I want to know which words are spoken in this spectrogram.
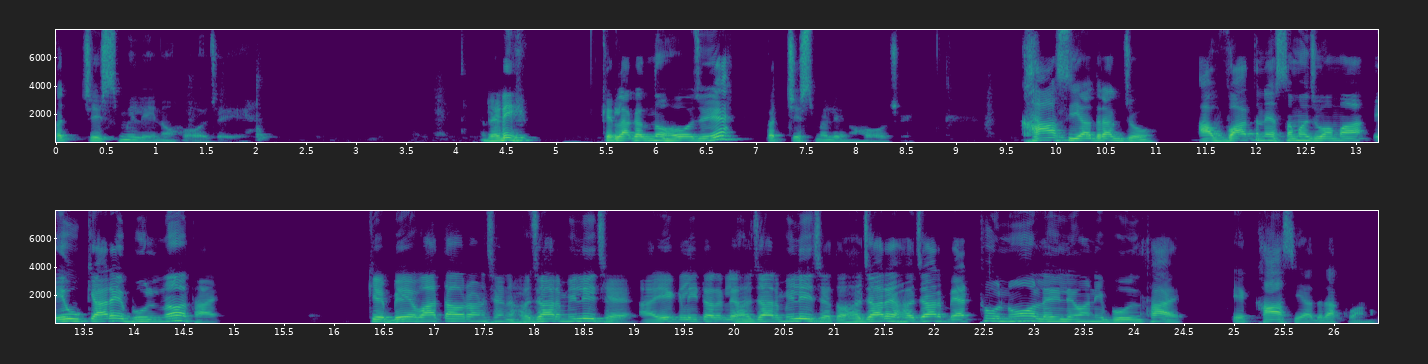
પચીસ મિલીનો હોવો જોઈએ. રેડી કેટલા કદનો હોવો જોઈએ? પચીસ મિલીનો હોવો જોઈએ. ખાસ યાદ રાખજો, આ વાતને સમજવામાં એવું ક્યારેય ભૂલ ન થાય કે બે વાતાવરણ છે ને હજાર મિલી છે, આ એક લીટર એટલે હજાર મિલી છે, તો હજારે હજાર બેઠું ન લઈ લેવાની ભૂલ થાય એ ખાસ યાદ રાખવાનું.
